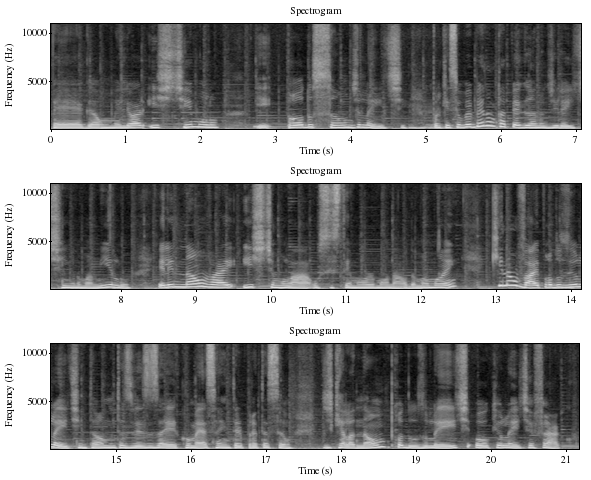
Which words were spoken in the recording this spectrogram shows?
pega, um melhor estímulo e produção de leite. Uhum. Porque se o bebê não está pegando direitinho no mamilo, ele não vai estimular o sistema hormonal da mamãe, que não vai produzir o leite. Então, muitas vezes aí começa a interpretação de que ela não produz o leite ou que o leite é fraco.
